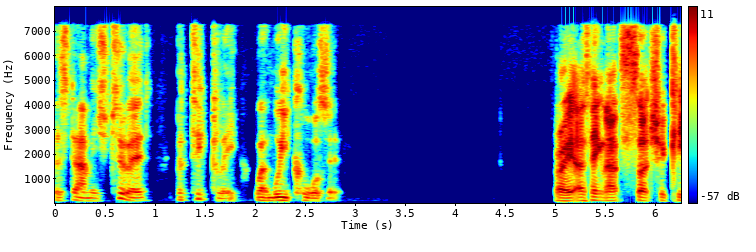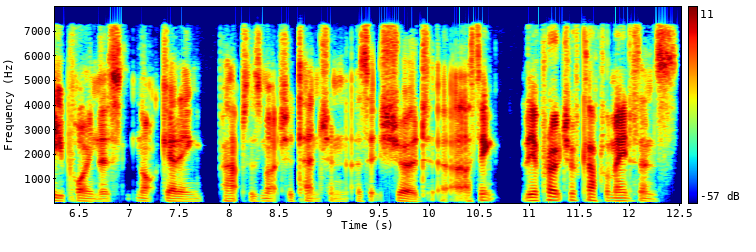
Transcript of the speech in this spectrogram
there's damage to it, particularly when we cause it. Right. I think that's such a key point that's not getting perhaps as much attention as it should. I think the approach of capital maintenance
